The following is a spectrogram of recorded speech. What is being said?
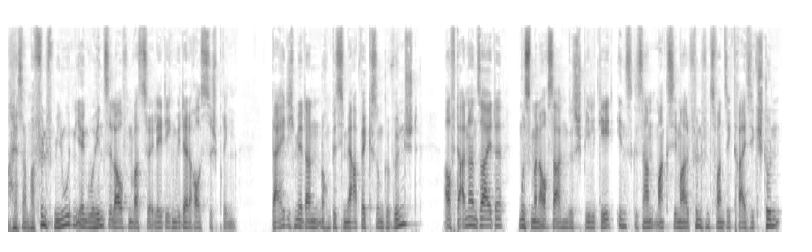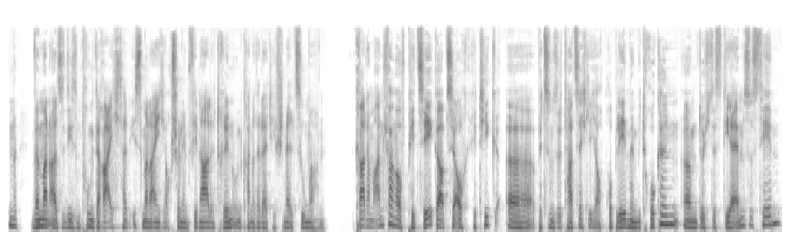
sag mal fünf Minuten irgendwo hinzulaufen, was zu erledigen, wieder rauszuspringen. Da hätte ich mir dann noch ein bisschen mehr Abwechslung gewünscht. Auf der anderen Seite muss man auch sagen, das Spiel geht insgesamt maximal 25, 30 Stunden. Wenn man also diesen Punkt erreicht hat, ist man eigentlich auch schon im Finale drin und kann relativ schnell zumachen. Gerade am Anfang auf PC gab es ja auch Kritik, äh, beziehungsweise tatsächlich auch Probleme mit Ruckeln ähm, durch das DRM-System.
